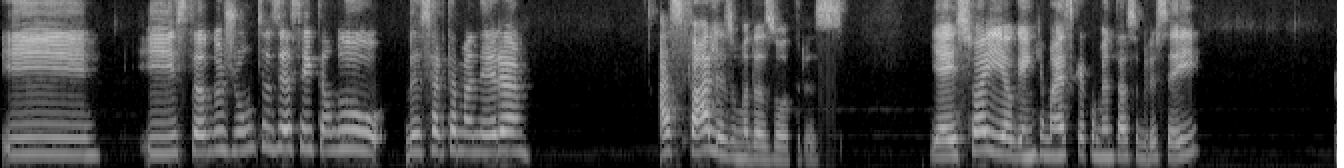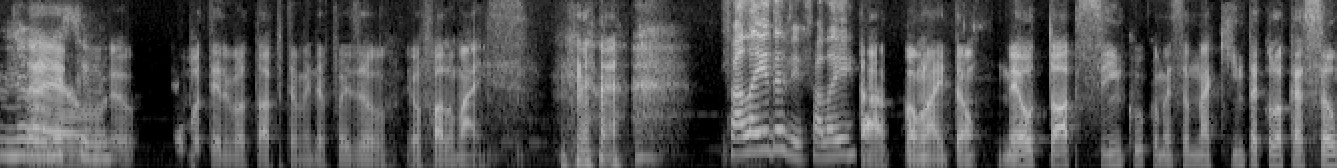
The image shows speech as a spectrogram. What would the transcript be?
e, e estando juntas e aceitando, de certa maneira, as falhas uma das outras. E é isso aí. Alguém que mais quer comentar sobre isso aí? Não, é, eu, eu, eu botei no meu top também, depois eu, eu falo mais. Fala aí, Davi, fala aí. Tá, vamos lá então. Meu top 5, começando na quinta colocação.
